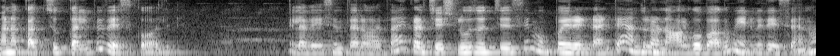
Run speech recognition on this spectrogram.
మన ఖర్చు కలిపి వేసుకోవాలి. ఇలా వేసిన తర్వాత ఇక్కడ చెస్ట్ లూజ్ వచ్చేసి ముప్పై రెండు అంటే అందులో నాలుగో భాగం ఎనిమిది వేసాను.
